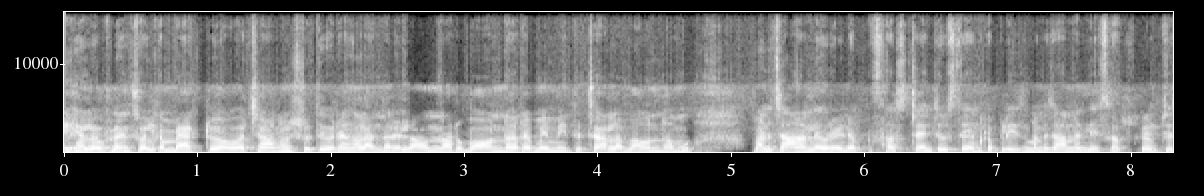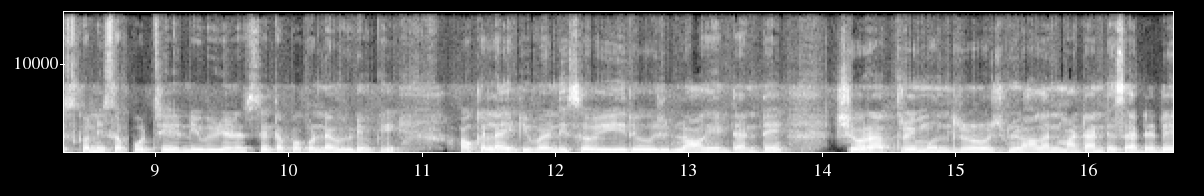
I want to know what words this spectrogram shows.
Hi hello friends. Welcome back to our channel. Shruti Warangal. అందరు ఎలా ఉన్నారు? బాగున్నారా? మేమైతే చాలా బాగున్నాము. మన ఛానల్ ఎవరైనా ఫస్ట్ టైం చూస్తే కనుక ప్లీజ్ మన ఛానల్ని సబ్స్క్రైబ్ చేసుకొని సపోర్ట్ చేయండి. వీడియో నచ్చితే తప్పకుండా వీడియోకి ఒక లైక్ ఇవ్వండి. సో ఈ రోజు బ్లాగ్ ఏంటంటే శివరాత్రి ముందు రోజు బ్లాగ్ అనమాట అంటే సాటర్డే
